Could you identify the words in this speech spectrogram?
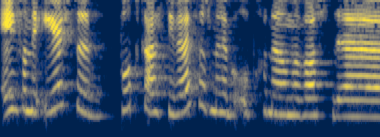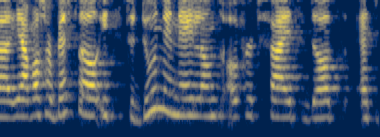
Een van de eerste podcasts die wij volgens mij hebben opgenomen was, de, ja, was er best wel iets te doen in Nederland over het feit dat het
